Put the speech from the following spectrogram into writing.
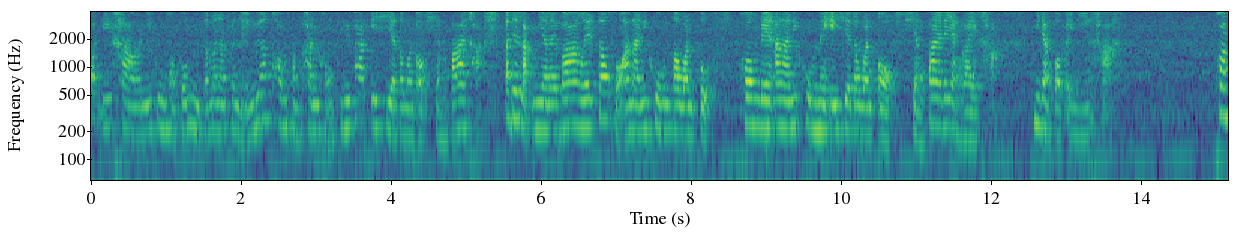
วัสดีค่ะ วันนี้กลุ่มของพวกหนูจะมานำเสนอเรื่องความสำคัญของภูมิภาคเอเชียตะวันออกเฉียงใต้ค่ะ ประเด็นหลักมีอะไรบ้าง และเจ้าของอาณานิคมตะวันตกครองแดนอาณานิคมในเอเชียตะวันออกเฉียงใต้ได้อย่างไรค่ะ มีดังต่อไปนี้ค่ะความ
